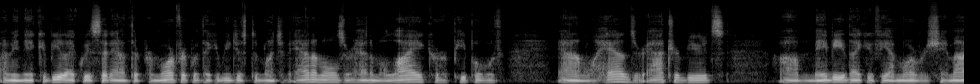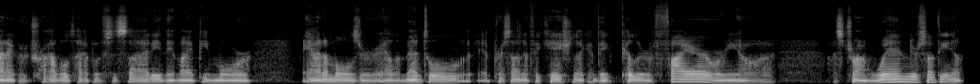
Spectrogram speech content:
I mean, they could be like we said, anthropomorphic, but they could be just a bunch of animals or animal-like, or people with animal heads or attributes. Um, maybe like if you have more of a shamanic or tribal type of society, they might be more animals or elemental personifications, like a big pillar of fire or you know a, a strong wind or something. You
